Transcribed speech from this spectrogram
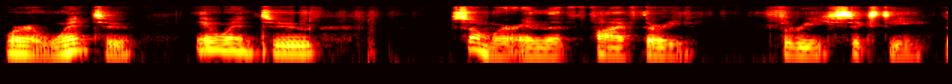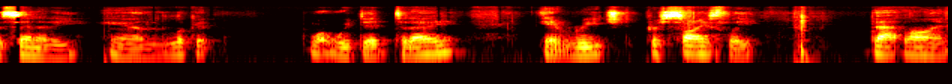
where it went to, it went to somewhere in the 530 360 vicinity. And look at what we did today. It reached precisely that line.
